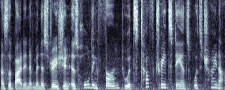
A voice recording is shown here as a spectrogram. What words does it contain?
as the Biden administration is holding firm to its tough trade stance with China.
